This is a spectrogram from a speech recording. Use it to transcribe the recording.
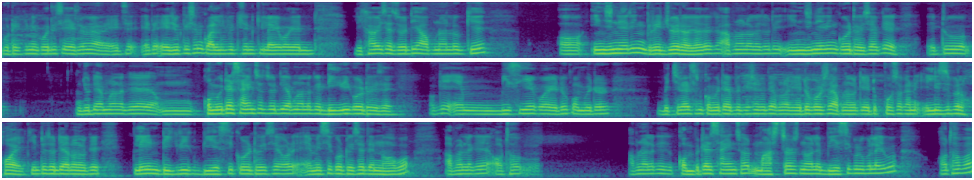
গোটেইখিনি কৈ দিছে এতিয়া এডুকেশ্যন কোৱালিফিকেশ্যন কি লাগিব ইয়াত লিখা হৈছে যদি আপোনালোকে ইঞ্জিনিয়াৰিং গ্ৰেজুৱেট হয় আপোনালোকে যদি ইঞ্জিনিয়াৰিং কৰি থৈছে অ'কে এইটো যদি আপোনালোকে কম্পিউটাৰ ছায়েন্সত যদি আপোনালোকে ডিগ্ৰী কৰি থৈছে okay M B C A কয় এইটো computer bachelors in computer application যদি আপোনালোকে এইটো কৰিছে আপোনালোকে এইটো পষ্টৰ কাৰণে এলিজিবল হয়। কিন্তু যদি আপোনালোকে plain degree B S C কৰি থৈছে আৰু এম এছ চি কৰি থৈছে দেন নহ'ব। আপোনালোকে অথ আপোনালোকে কম্পিউটাৰ ছায়েন্সত মাষ্টাৰ্ছ নহ'লে বি এছ চি কৰিব লাগিব অথবা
